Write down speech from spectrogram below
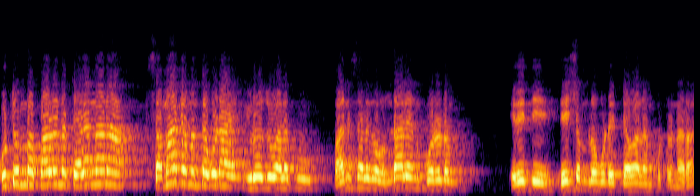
కుటుంబ పాలన తెలంగాణ సమాజం అంతా కూడా ఈరోజు వాళ్ళకు బానిసలుగా ఉండాలని కోరడం ఏదైతే దేశంలో కూడా తేవాలనుకుంటున్నారా?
